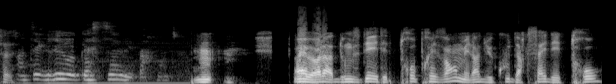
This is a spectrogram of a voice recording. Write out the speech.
ça- intégré au casting lui par contre. Ouais, voilà, Doomsday était trop présent, mais là, du coup, Darkseid est trop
